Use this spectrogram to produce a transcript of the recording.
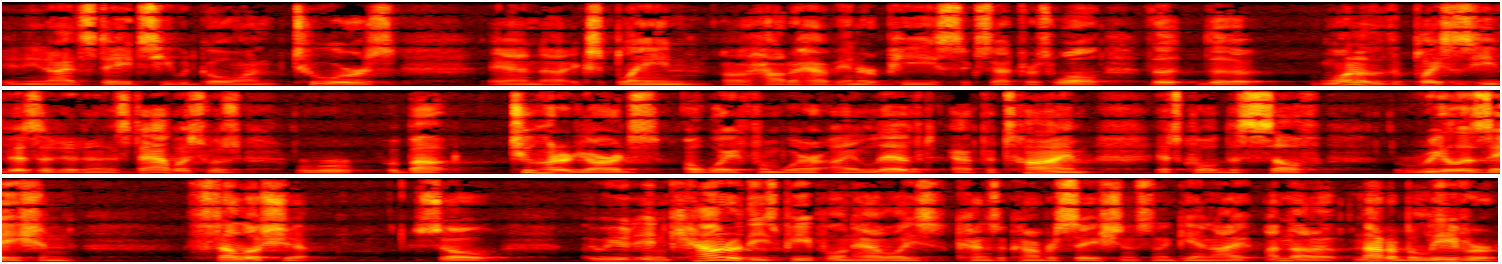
in the United States. He would go on tours and uh, explain uh, how to have inner peace, etc. Well, the, the, one of the places he visited and established was r- about 200 yards away from where I lived at the time. It's called the Self Realization Fellowship. So we'd encounter these people and have all these kinds of conversations. And again, I, am not a, not a believer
